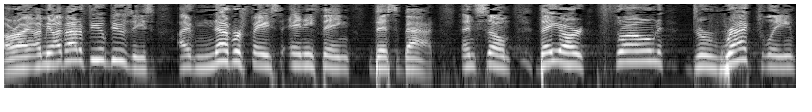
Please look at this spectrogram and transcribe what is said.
Alright? I mean, I've had a few doozies. I've never faced anything this bad. And so, they are thrown directly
